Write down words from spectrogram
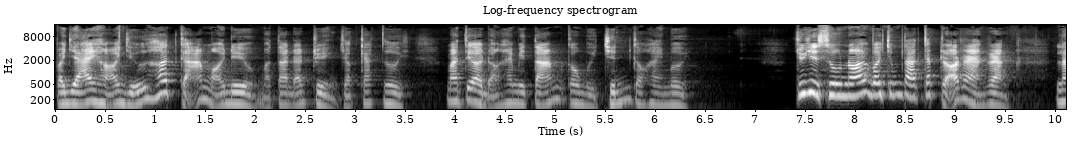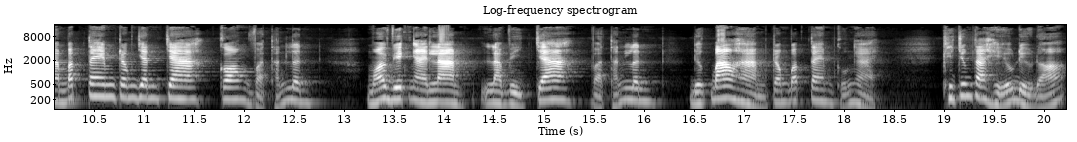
và dạy họ giữ hết cả mọi điều mà ta đã truyền cho các ngươi. Matthew đoạn 28 câu 19 câu 20. Chúa Giêsu nói với chúng ta cách rõ ràng rằng làm bắp tem trong danh Cha, Con và Thánh Linh. Mọi việc Ngài làm là vì Cha và Thánh Linh được bao hàm trong bắp tem của Ngài. Khi chúng ta hiểu điều đó,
